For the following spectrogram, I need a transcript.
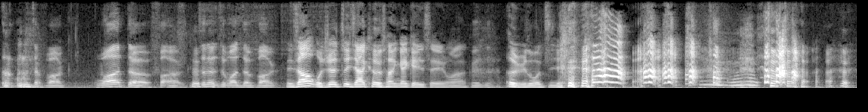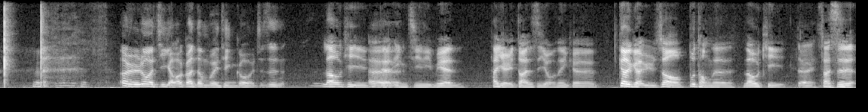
What the fuck？What the fuck？真的是 What the fuck？你知道我觉得最佳客串应该给谁吗？鳄鱼洛基。鳄鱼洛基，搞不好观众不会听过，就是 Loki 的呃影集里面，它有一段是有那个各个宇宙不同的 Loki，对，算是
